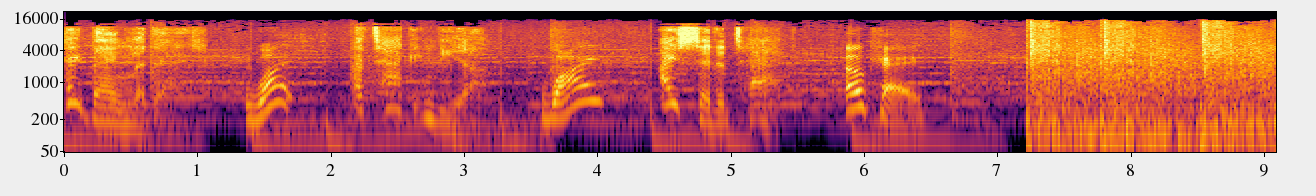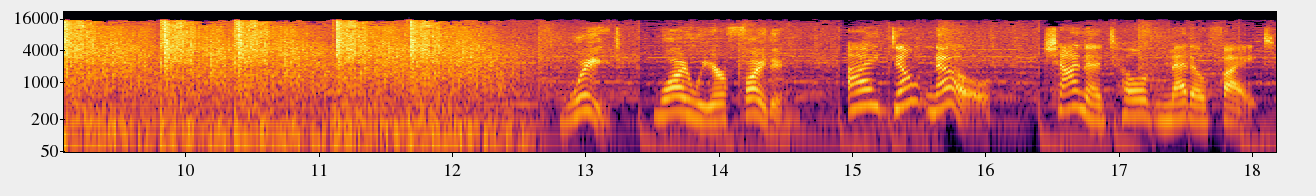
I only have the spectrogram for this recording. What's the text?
Hey, Bangladesh. What? Attack India. Why? I said attack. Okay. Wait, why we are fighting? I don't know. China told Meadow fight.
